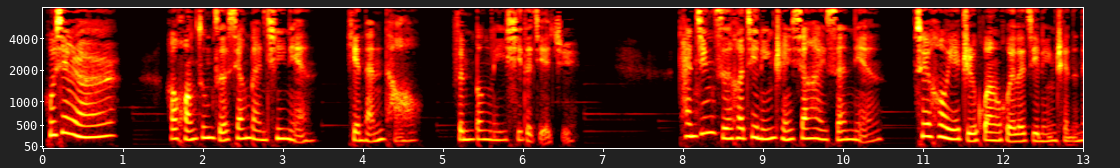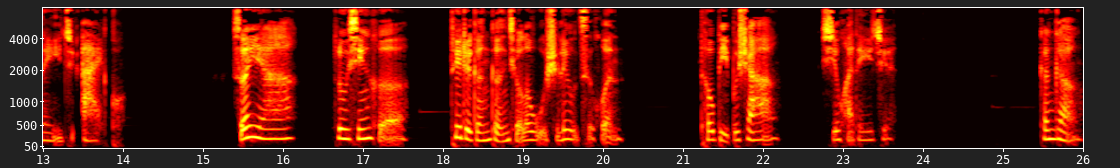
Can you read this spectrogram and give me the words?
胡杏儿和黄宗泽相伴七年，也难逃分崩离析的结局。阚清子和纪凌尘相爱三年，最后也只换回了纪凌尘的那一句“爱过”。所以啊，陆星河推着耿耿求了五十六次婚，都比不上徐怀的一句。耿耿，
